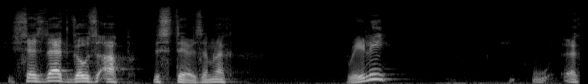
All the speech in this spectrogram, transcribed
He says that, goes up the stairs. I'm like, really? Like,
